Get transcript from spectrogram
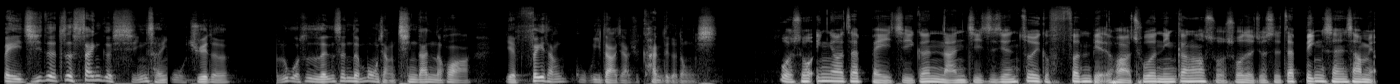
北极的这三个行程，我觉得。如果是人生的梦想清单的话，也非常鼓励大家去看这个东西。如果说硬要在北极跟南极之间做一个分别的话，除了您刚刚所说的就是在冰山上面，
